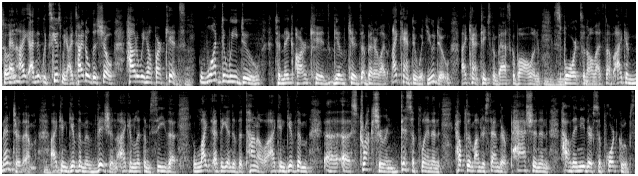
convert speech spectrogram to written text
So and I, and excuse me, I titled this show, How Do We Help Our Kids? Yeah. What do we do to make our kids, give kids a better life? I can't do what you do. I can't teach them basketball and mm-hmm. sports and all that stuff. I can mentor them. Mm-hmm. I can give them a vision. I can let them see the light at the end of the tunnel. I can give them uh, structure and discipline and help them understand their passion and how they need their their support groups.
